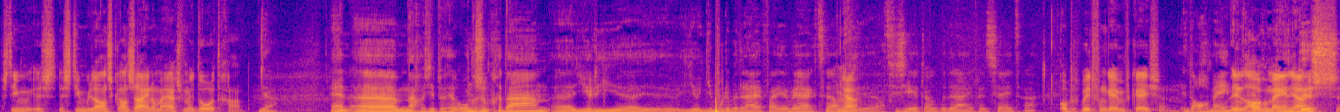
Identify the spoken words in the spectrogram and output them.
stimu stimulans kan zijn om ergens mee door te gaan. Ja. En uh, nou goed, je hebt heel onderzoek gedaan. Uh, jullie, uh, je, je, moederbedrijf waar je werkt, adviseert ook bedrijven, et cetera. Op het gebied van gamification? In het algemeen. In het algemeen, en, ja. Dus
